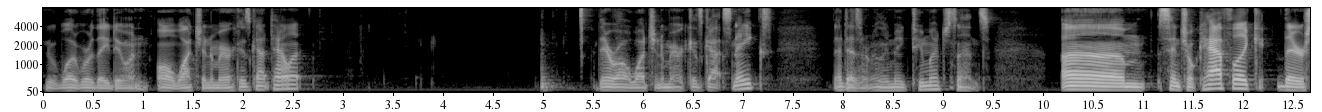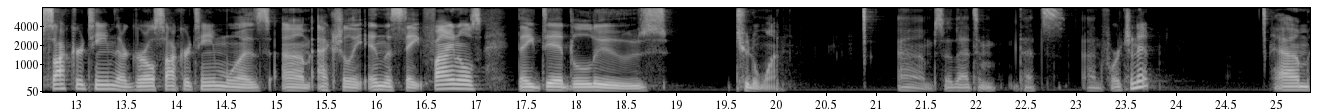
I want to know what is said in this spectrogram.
what were they doing? All watching America's Got Talent. They were all watching America's Got Snakes. That doesn't really make too much sense. Um, Central Catholic, their soccer team, their girls soccer team was um, actually in the state finals they did lose two to one. Um, so that's that's unfortunate. Um,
